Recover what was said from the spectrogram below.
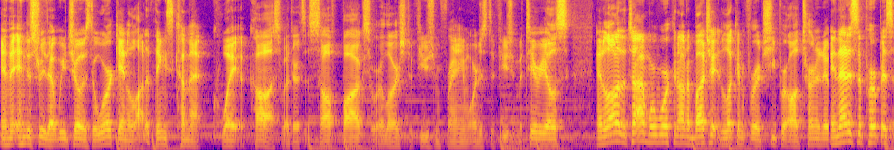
in the industry that we chose to work in, a lot of things come at quite a cost, whether it's a softbox or a large diffusion frame or just diffusion materials. And a lot of the time we're working on a budget and looking for a cheaper alternative. And that is the purpose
